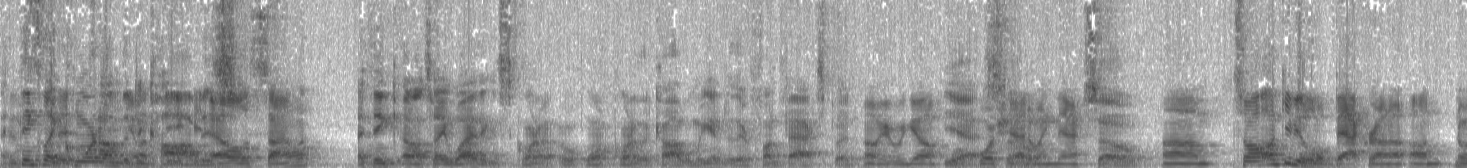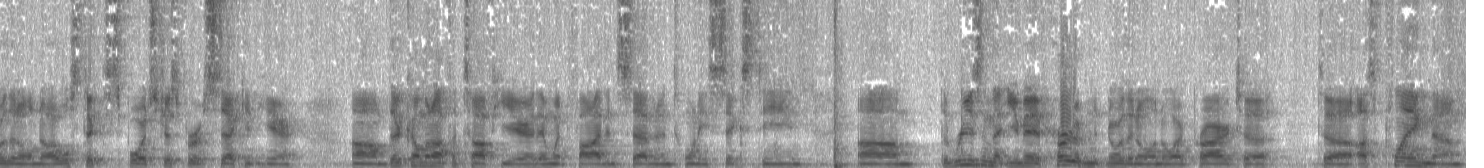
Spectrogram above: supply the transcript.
I think like corn on the you know, DeKalb the L is. is silent. I think I'll tell you why I think it's corn corn of the cob when we get into their fun facts. But Oh, here we go. Yeah, foreshadowing so, there. So Um, so I'll give you a little background on, on Northern Illinois. We'll stick to sports just for a second here. Um, they're coming off a tough year. They went five and seven in 2016. Um, the reason that you may have heard of Northern Illinois prior to, to us playing them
